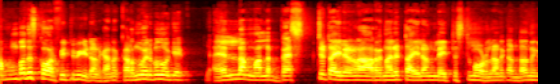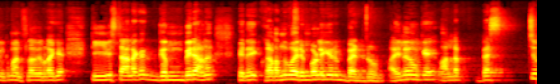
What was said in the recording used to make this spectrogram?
അമ്പത് സ്ക്വയർ ഫീറ്റ് വീടാണ്. കാരണം കടന്നു വരുമ്പോൾ നോക്കിയേ എല്ലാം നല്ല ബെസ്റ്റ് ടൈലാണ് ആറ് നാല് ടൈലാണ് ലേറ്റസ്റ്റ് മോഡലാണ് കണ്ടാൽ നിങ്ങൾക്ക് മനസ്സിലാവും. ഇവിടെയൊക്കെ ടി വി സ്റ്റാൻഡൊക്കെ ഗംഭീരമാണ് പിന്നെ ഈ കടന്നു വരുമ്പോൾ ഈ ഒരു ബെഡ്റൂം അതിൽ നോക്കിയേ നല്ല ബെസ്റ്റ്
